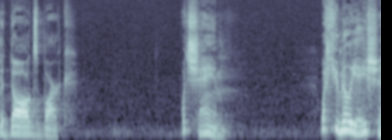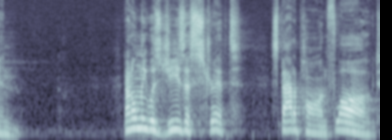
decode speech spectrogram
the dog's bark. What shame! What humiliation! Not only was Jesus stripped, spat upon, flogged,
